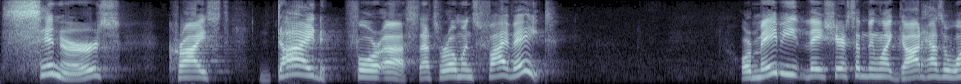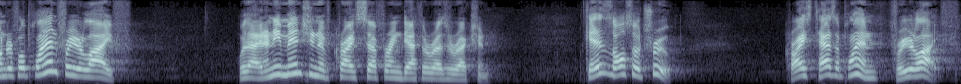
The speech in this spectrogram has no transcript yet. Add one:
sinners, Christ died for us. That's Romans 5 8. Or maybe they share something like God has a wonderful plan for your life without any mention of Christ's suffering, death, or resurrection. Okay, this is also true. Christ has a plan for your life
